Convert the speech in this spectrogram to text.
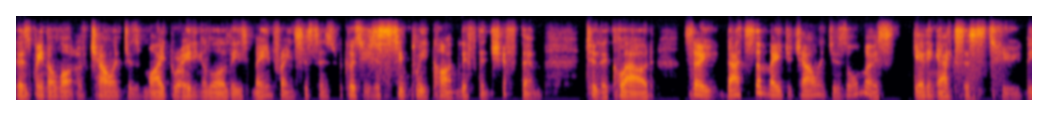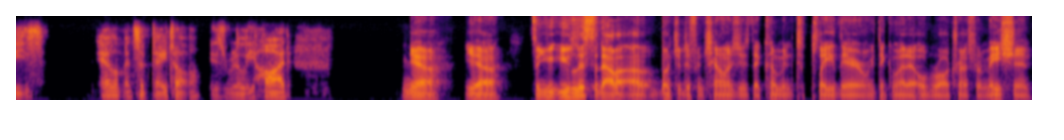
there's been a lot of challenges migrating a lot of these mainframe systems because you just simply can't lift and shift them to the cloud. So that's the major challenge is almost getting access to these elements of data is really hard. Yeah, yeah. So you, you listed out a, a bunch of different challenges that come into play there when we think about that overall transformation.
